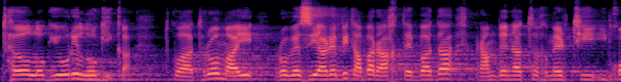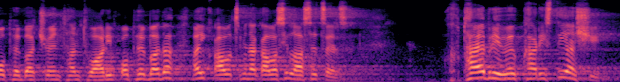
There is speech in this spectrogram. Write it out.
თეოლოგიური ლოგიკა. თქვათ, რომ აი რო ვეზიარებით, აბა რა ხდება და რამდენად ღმერთი იმყოფება ჩვენთან თუ არ იმყოფება და აი წმინდა კავასილა ასე წერს. ღვთაებრივ ევქარისტიაში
